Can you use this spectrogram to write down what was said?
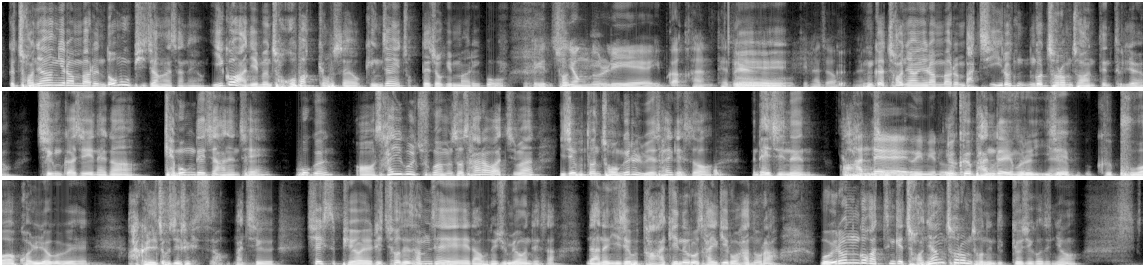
그 전향이란 말은 너무 비장하잖아요. 이거 아니면 저거밖에 없어요. 굉장히 적대적인 말이고. 되게 진영 논리에 입각한 태도긴 예, 하죠. 그- 예. 그러니까 전향이란 말은 마치 이런 것처럼 저한테는 들려요. 지금까지 내가 개몽되지 않은 채 혹은 어, 사익을 추구하면서 살아왔지만 이제부터는 정의를 위해 살겠어. 내지는 그 아, 반대의 의미로 그 반대 예. 이제 그 부와 권력을 위해 악을 저지르겠어. 마치 그 셰익스피어의 리처드 3세에 나오는 유명한 대사. 나는 이제부터 악인으로 살기로 하노라. 뭐 이런 거 같은 게 전향처럼 저는 느껴지거든요.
